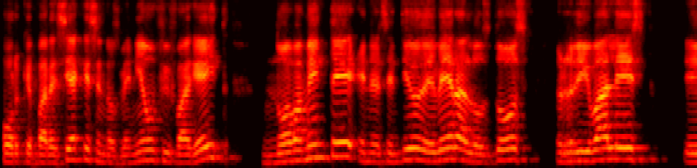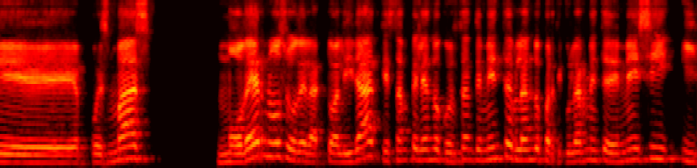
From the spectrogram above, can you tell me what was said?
porque parecía que se nos venía un FIFA Gate nuevamente en el sentido de ver a los dos rivales eh, pues más modernos o de la actualidad que están peleando constantemente, hablando particularmente de Messi y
